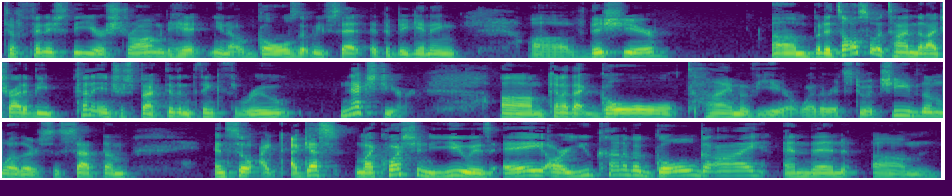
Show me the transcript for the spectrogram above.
to finish the year strong, to hit you know goals that we've set at the beginning of this year. Um, but it's also a time that I try to be kind of introspective and think through next year. Um, kind of that goal time of year, whether it's to achieve them, whether it's to set them. And so I, I guess my question to you is A, are you kind of a goal guy? And then um,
